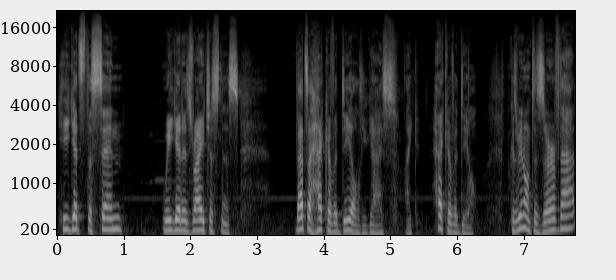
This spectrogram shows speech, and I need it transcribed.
He gets the sin, we get his righteousness. That's a heck of a deal, you guys. Like, heck of a deal. Because we don't deserve that.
